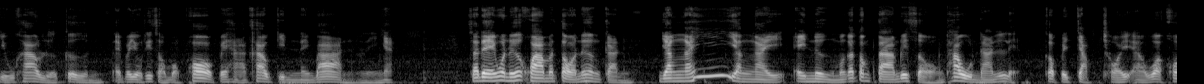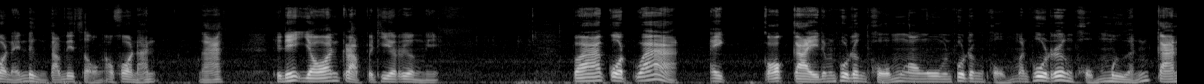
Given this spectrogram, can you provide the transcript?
หิวข้าวเหลือเกินไอประโยคที่ 2 บอกพ่อไปหาข้าวกินในบ้านอะไรเงี้ยแสดงว่าเนื้อความมันต่อเนื่องกัน ยังไงยังไงไอหนึ่งมันก็ต้องตามด้วย 2 เท่านั้นแหละก็ไปจับช้อยเอาว่าข้อไหน 1 ตามด้วย 2 เอาข้อนั้น นะ ทีนี้ย้อนกลับไปที่เรื่องนี้ ปรากฏว่า ไอ้กอไก่เนี่ยมันพูดเรื่องผม งองูมันพูดเรื่องผม มันพูดเรื่องผมเหมือนกัน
